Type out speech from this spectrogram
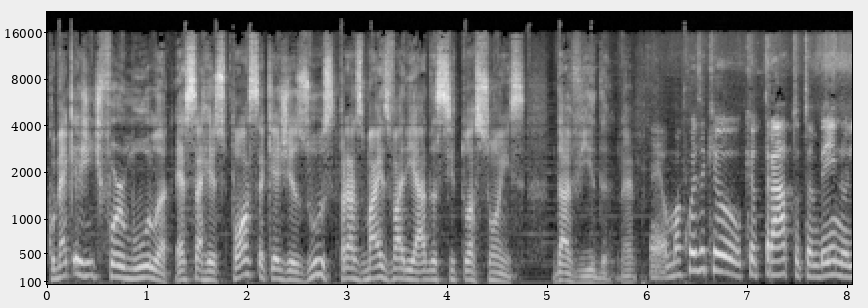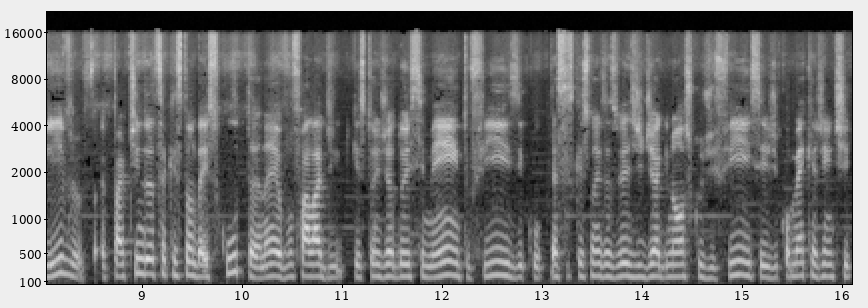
como é que a gente formula essa resposta que é Jesus para as mais variadas situações da vida, né? É uma coisa que eu, que eu trato também no livro, partindo dessa questão da escuta, né? Eu vou falar de questões de adoecimento físico, dessas questões, às vezes, de diagnósticos difíceis, de como é que a gente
